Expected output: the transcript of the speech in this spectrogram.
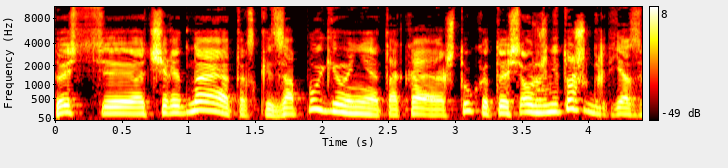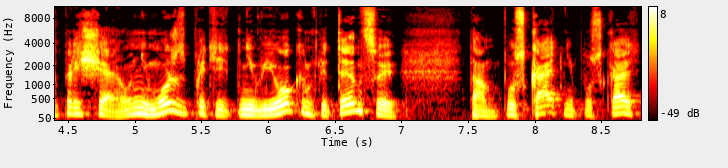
То есть э, очередная, так сказать, запугивание, такая штука. То есть он же не то, что говорит, я запрещаю, он не может запретить, не в его компетенции там, пускать, не пускать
